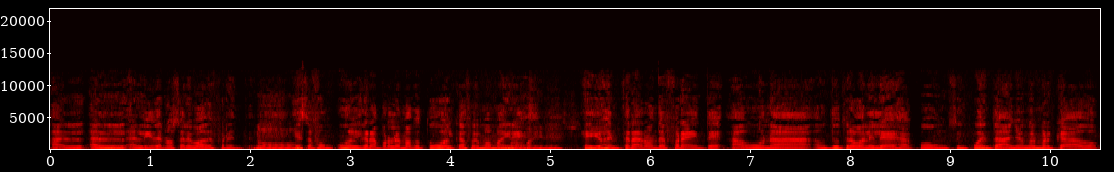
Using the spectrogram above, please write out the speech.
al, al, al líder no se le va de frente. No. Y ese fue un- un- el gran problema que tuvo el café Mamá Inés. Mamá Inés. Ellos entraron de frente a una a industria vanileja con 50 años en el mercado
